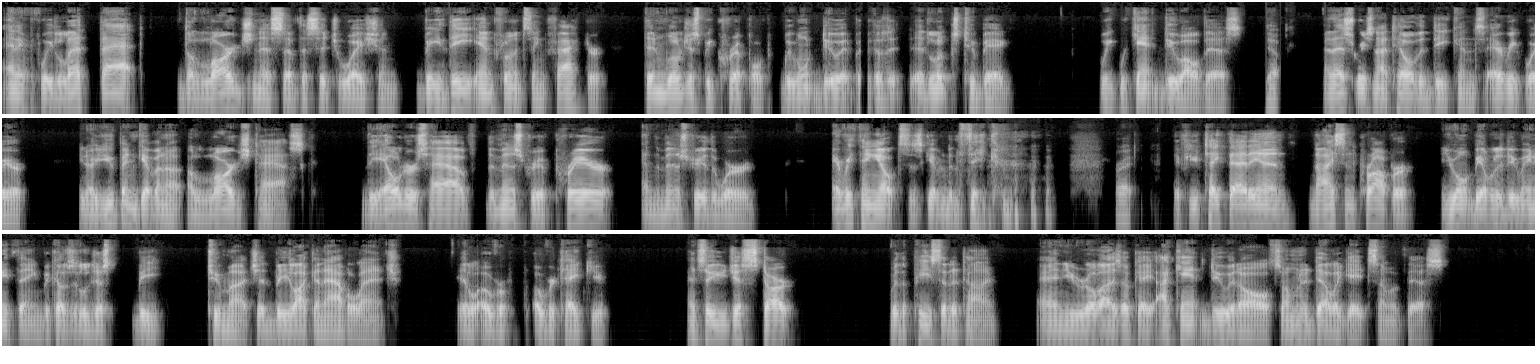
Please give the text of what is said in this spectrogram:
and if we let that the largeness of the situation be the influencing factor then we'll just be crippled. We won't do it because it, it looks too big we we can't do all this yep and that's the reason i tell the deacons everywhere you know, you've been given a, a large task. The elders have the ministry of prayer and the ministry of the word. Everything else is given to the deacon. right. if you take that in nice and proper, you won't be able to do anything because it'll just be too much. It'd be like an avalanche. It'll over overtake you. And so you just start with a piece at a time and you realize, okay, I can't do it all. So I'm going to delegate some of this.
